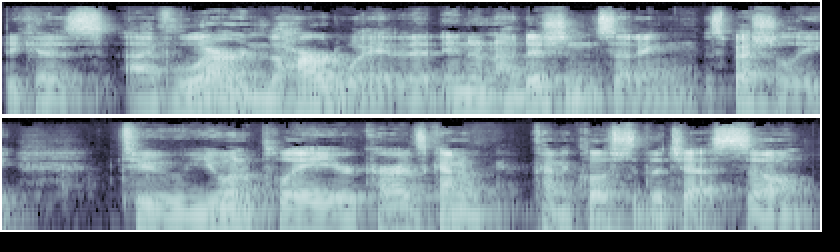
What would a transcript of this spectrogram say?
because I've learned the hard way that in an audition setting, especially, to you want to play your cards kind of kind of close to the chest. So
